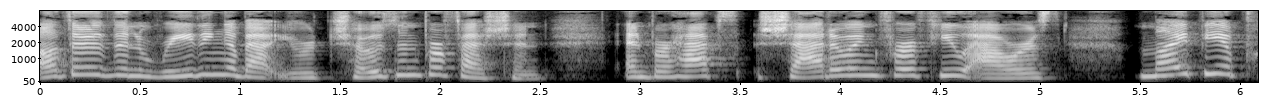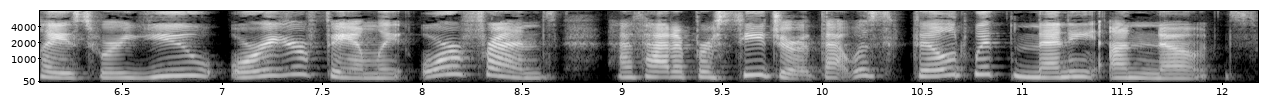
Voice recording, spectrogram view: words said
other than reading about your chosen profession and perhaps shadowing for a few hours, might be a place where you or your family or friends have had a procedure that was filled with many unknowns.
